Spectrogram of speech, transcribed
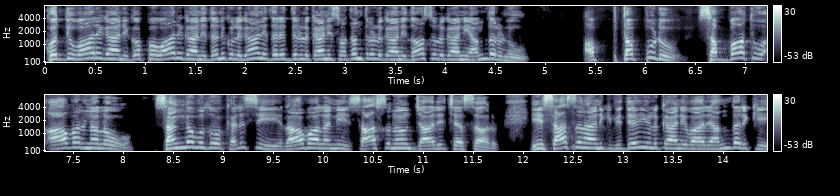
కొద్దివారు గాని గొప్పవారు గాని ధనికులు గాని దరిద్రులు కాని స్వతంత్రులు గాని దాసులు గాని అందరును అప్- తప్పుడు సబ్బాతు ఆవరణలో సంఘముతో కలిసి రావాలని శాసనం జారీ చేస్తారు. ఈ శాసనానికి విధేయులు కాని వారి అందరికీ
